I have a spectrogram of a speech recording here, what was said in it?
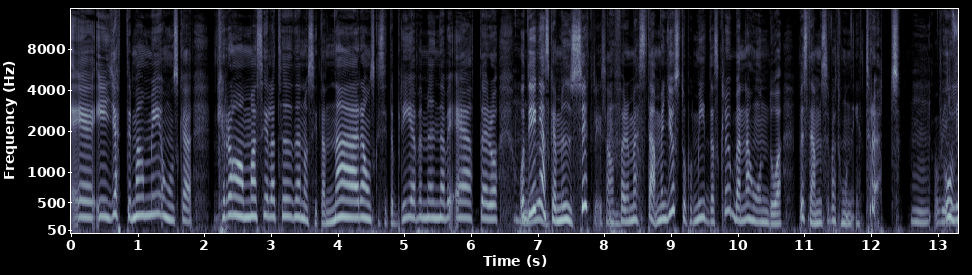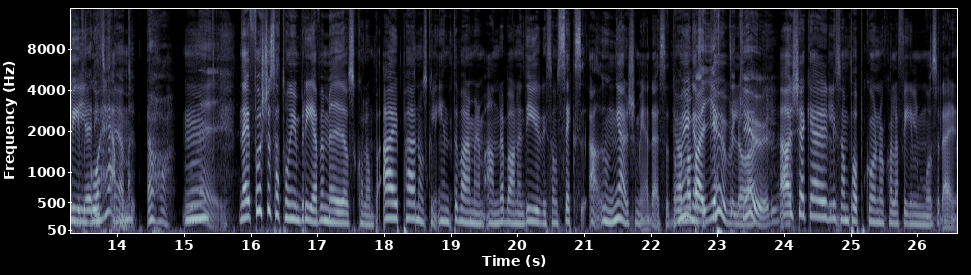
är, är jättemammig och hon ska kramas hela tiden och sitta nära, hon ska sitta bredvid mig när vi äter och, och det är Mm. ganska mysigt liksom för det mesta. Men just då på middagsklubben när hon då bestämmer sig för att hon är trött. Mm, och Och vill ligga i gå hem. Typ. Jaha, Mm. nej. Nej, först så satt hon ju bredvid mig och så kollade hon på iPad, hon skulle inte vara med de andra barnen. Det är ju liksom sex ah, ungar som är där så de Ja, har ju ganska bara kul. Och, ja, käkar liksom popcorn och kollar film och sådär.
